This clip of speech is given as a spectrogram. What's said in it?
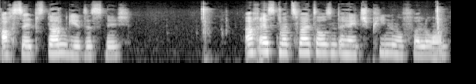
Ach, selbst dann geht es nicht. Ach, erst mal 2000 HP nur verloren.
